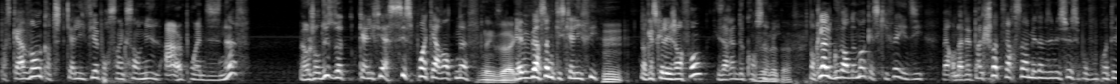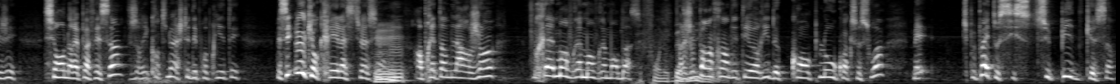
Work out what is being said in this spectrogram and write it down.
Parce qu'avant, quand tu te qualifiais pour 500 000 à 1,19, ben aujourd'hui, tu dois te qualifier à 6,49. Il n'y a plus personne qui se qualifie. Hmm. Donc, qu'est-ce que les gens font? Ils arrêtent de consommer. Donc là, le gouvernement, qu'est-ce qu'il fait? Il dit, ben, on n'avait pas le choix de faire ça, mesdames et messieurs, c'est pour vous protéger. Si on n'aurait pas fait ça, vous auriez continué à acheter des propriétés. Mais c'est eux qui ont créé la situation en prêtant de l'argent vraiment, vraiment, vraiment bas. C'est fou, on est Alors, je ne veux pas rentrer dans des théories de complot ou quoi que ce soit, mais tu peux pas être aussi stupide que ça.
